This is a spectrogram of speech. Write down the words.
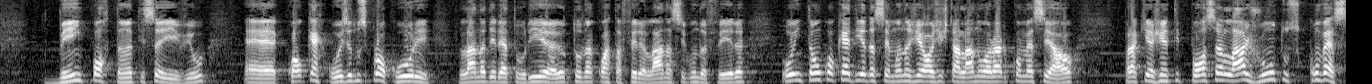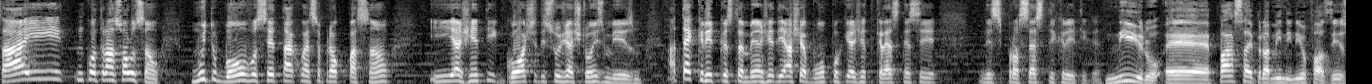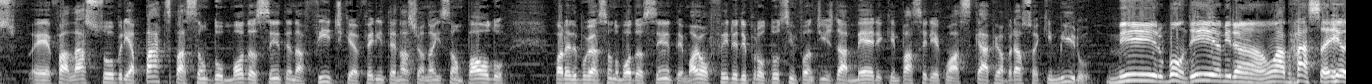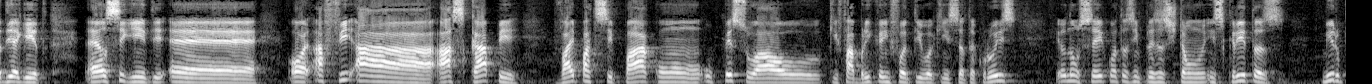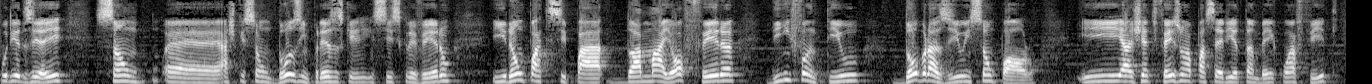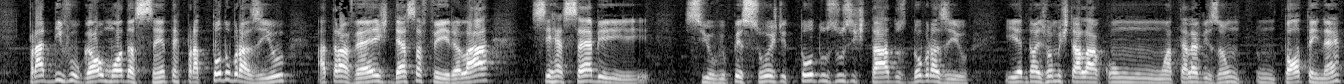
Bem importante isso aí, viu? É, qualquer coisa, nos procure lá na diretoria. Eu estou na quarta-feira lá, na segunda-feira. Ou então qualquer dia da semana, George está lá no horário comercial para que a gente possa lá juntos conversar e encontrar uma solução. Muito bom você estar com essa preocupação e a gente gosta de sugestões mesmo. Até críticas também a gente acha bom porque a gente cresce nesse, nesse processo de crítica. Miro, é, passa aí para menininho fazer, é, falar sobre a participação do Moda Center na FIT, que é a Feira Internacional em São Paulo, para a divulgação do Moda Center, maior feira de produtos infantis da América, em parceria com a ASCAP. Um abraço aqui, Miro. Miro, bom dia, Mirão. Um abraço aí, ô Dieguito. É o seguinte, é, olha, a, fi- a, a ASCAP vai participar com o pessoal que fabrica infantil aqui em Santa Cruz. Eu não sei quantas empresas estão inscritas. Miro podia dizer aí, são, é, acho que são 12 empresas que se inscreveram e irão participar da maior feira de infantil do Brasil em São Paulo. E a gente fez uma parceria também com a FIT para divulgar o Moda Center para todo o Brasil através dessa feira. Lá se recebe, Silvio, pessoas de todos os estados do Brasil. E nós vamos estar lá com uma televisão, um totem, né?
